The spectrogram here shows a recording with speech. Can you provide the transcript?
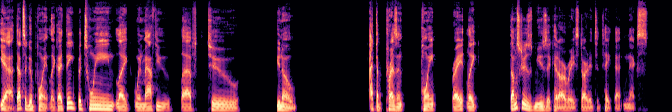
yeah, that's a good point. Like I think between like when Matthew left to, you know, at the present point, right? Like Thumbscrew's music had already started to take that next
